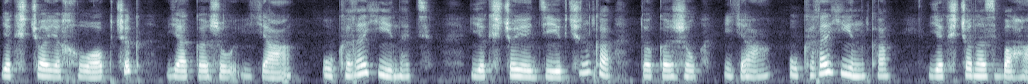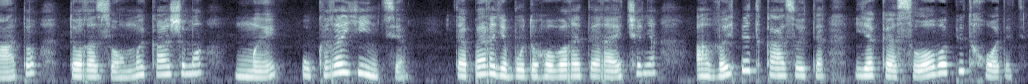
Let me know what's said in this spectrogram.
якщо я хлопчик, я кажу я українець. Якщо я дівчинка, то кажу я українка. Якщо нас багато, то разом ми кажемо ми українці. Тепер я буду говорити речення, а ви підказуйте, яке слово підходить.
